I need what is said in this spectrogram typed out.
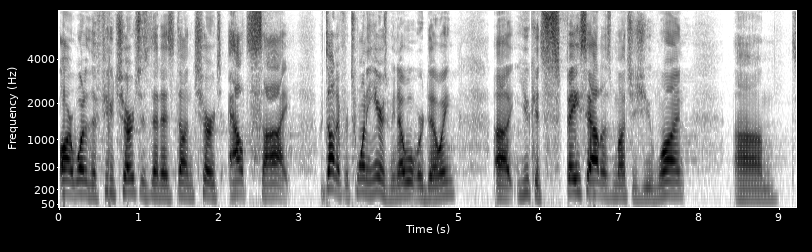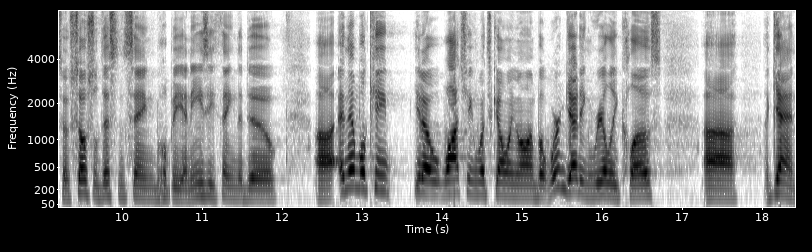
are one of the few churches that has done church outside. We've done it for 20 years. We know what we're doing. Uh, you could space out as much as you want. Um, so social distancing will be an easy thing to do. Uh, and then we'll keep, you know, watching what's going on. But we're getting really close. Uh, again,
